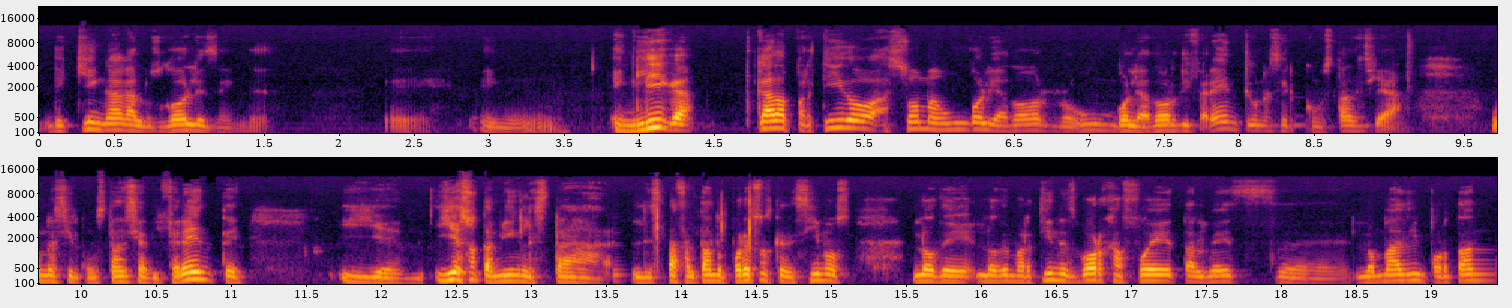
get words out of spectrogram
de quién haga los goles eh, en, en, Liga. Cada partido asoma un goleador, un goleador diferente, una circunstancia, una circunstancia diferente. Y, eh, y, eso también le está, le está faltando. Por eso es que decimos lo de, lo de Martínez Borja fue tal vez eh, lo más importante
